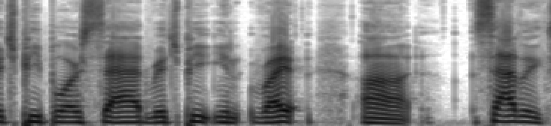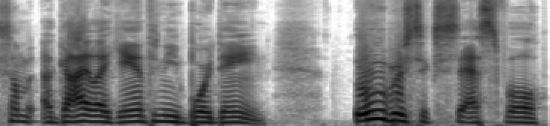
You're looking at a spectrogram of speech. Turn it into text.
rich people are sad. Rich people, you know, right? Uh, sadly, some a guy like Anthony Bourdain, uber successful.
